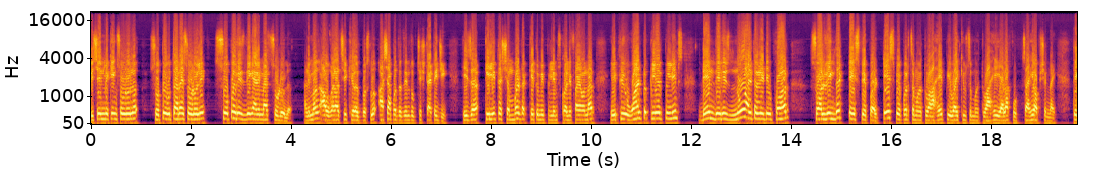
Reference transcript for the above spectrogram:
डिसिजन मेकिंग सोडवलं सोपे उतारे सोडवले सोपं रिझनिंग आणि मॅथ सोडवलं. आणि मग अवघडाची खेळत बसलो. अशा पद्धतीने तुमची स्ट्रॅटेजी ही जर केली तर शंभर टक्के तुम्ही प्रिलिम्स क्वालिफाय होणार. If you want to clear prelims then there is no alternative for solving the test paper test पेपरचं महत्त्व आहे पीवाय क्यूचं महत्त्व आहे याला कुठचाही ऑप्शन नाही. ते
